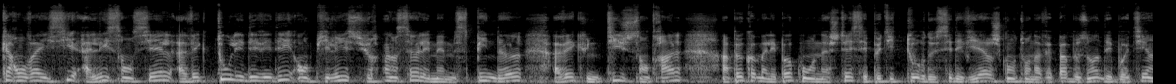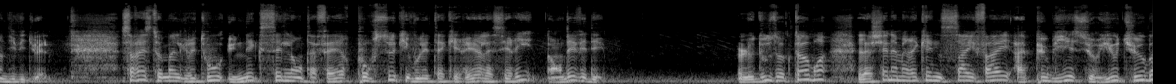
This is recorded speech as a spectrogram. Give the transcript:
car on va ici à l'essentiel avec tous les DVD empilés sur un seul et même spindle avec une tige centrale, un peu comme à l'époque où on achetait ces petites tours de CD vierges quand on n'avait pas besoin des boîtiers individuels. Ça reste malgré tout une excellente affaire pour ceux qui voulaient acquérir la série en DVD. Le 12 octobre, la chaîne américaine Sci-Fi a publié sur YouTube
